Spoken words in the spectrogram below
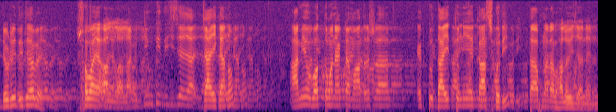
ডিউটি দিতে হবে? সবাই আল্লাহ আমি ডিউটি যা- যাই কেন? আমিও বর্তমানে একটা মাদ্রাসার একটু দায়িত্ব নিয়ে কাজ করি, তা আপনারা ভালোই জানেন।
